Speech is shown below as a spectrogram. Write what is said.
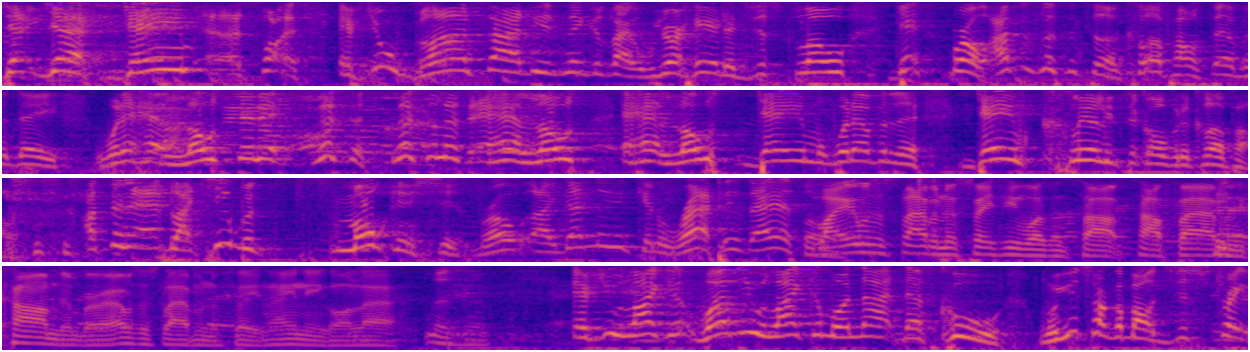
Yeah, yes, game. uh, so- If you blindside these niggas like you're here to just flow, get bro. I just listened to a clubhouse the other day when it had Los in it. Listen, listen, listen. It had Los. It had Los game or whatever. The game clearly took over the clubhouse. I said that like he was smoking shit, bro. Like that nigga can rap his ass off. Like it was a slap in the face. He wasn't top top five in Compton, bro. That was a slap in the face. I ain't even gonna lie. Listen. If you like it, whether you like him or not, that's cool. When you talk about just straight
